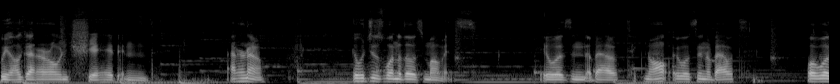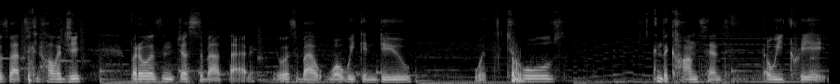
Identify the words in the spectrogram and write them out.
we all got our own shit and i don't know. It was just one of those moments. It wasn't about technol it wasn't about well was about technology but it wasn't just about that. It was about what we can do with tools and the content that we create.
